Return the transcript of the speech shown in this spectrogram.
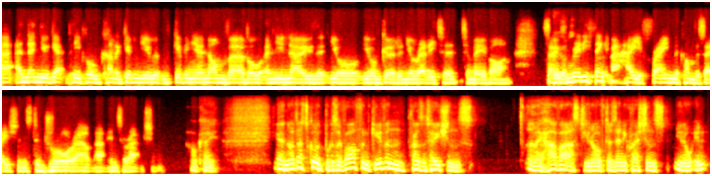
uh, and then you get people kind of giving you giving you a non-verbal and you know that you're you're good and you're ready to to move on so really think about how you frame the conversations to draw out that interaction. Okay. Yeah no that's good because i've often given presentations and i have asked you know if there's any questions you know in,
